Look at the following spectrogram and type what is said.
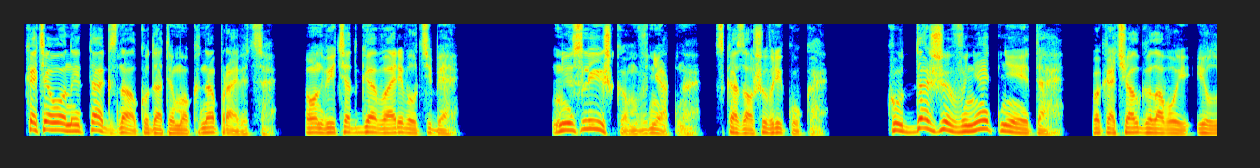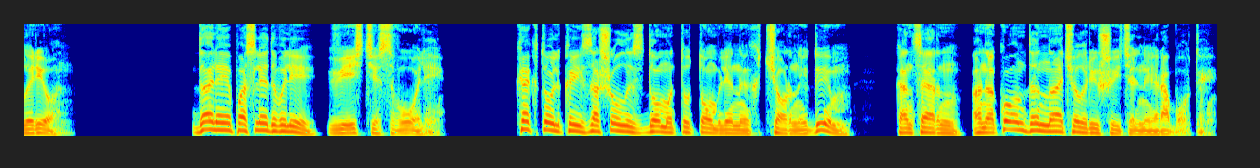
Хотя он и так знал, куда ты мог направиться. Он ведь отговаривал тебя». «Не слишком внятно», — сказал Шеврикука. «Куда же внятнее это?» — покачал головой Илларион. Далее последовали вести с воли. Как только изошел из дома тутомленных черный дым, концерн «Анаконда» начал решительные работы.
